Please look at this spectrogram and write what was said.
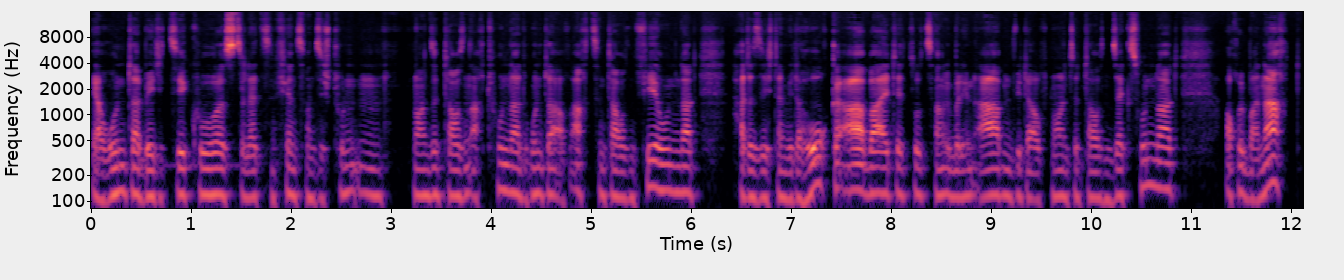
ja runter. BTC-Kurs der letzten 24 Stunden 19.800 runter auf 18.400, hatte sich dann wieder hochgearbeitet, sozusagen über den Abend wieder auf 19.600, auch über Nacht,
